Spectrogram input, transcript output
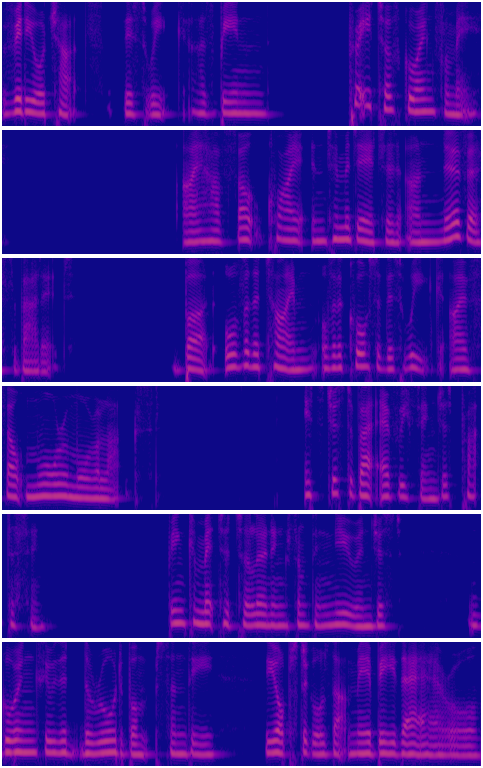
video chats this week has been pretty tough going for me. I have felt quite intimidated and nervous about it. But over the time, over the course of this week, I've felt more and more relaxed. It's just about everything, just practicing, being committed to learning something new and just going through the, the road bumps and the the obstacles that may be there or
